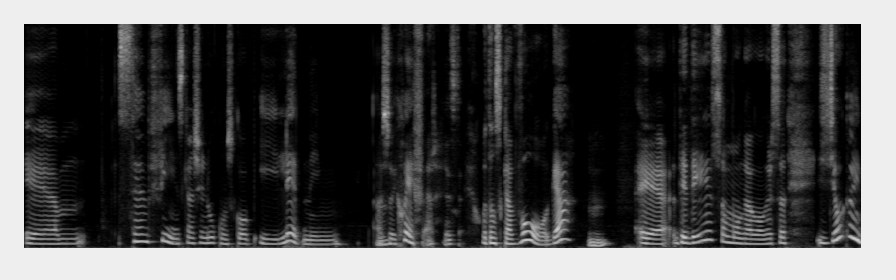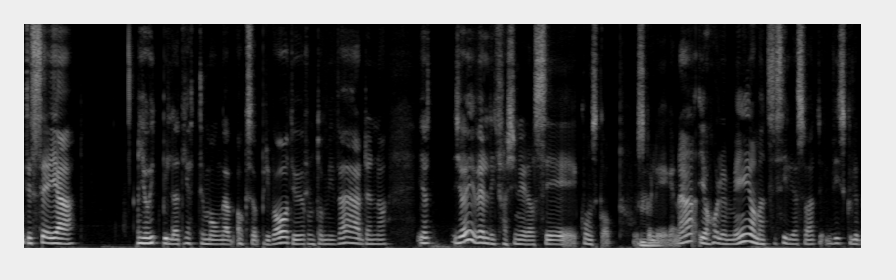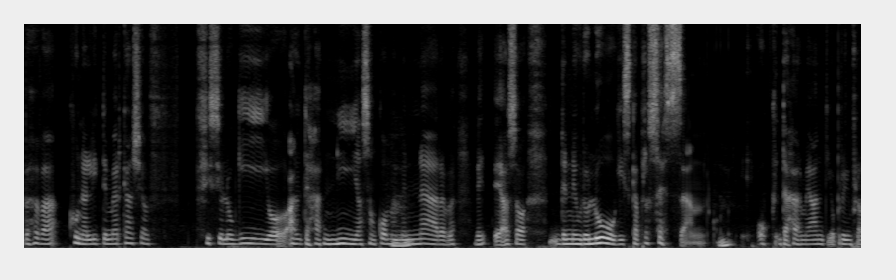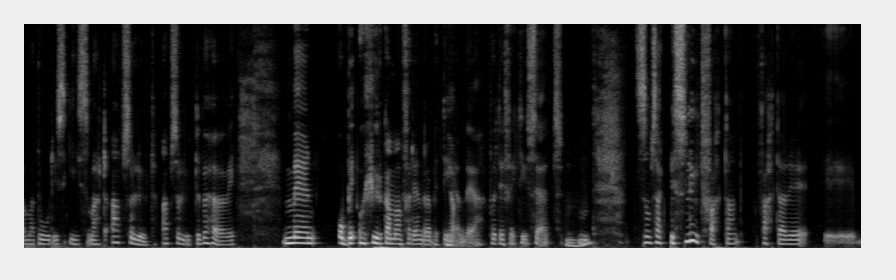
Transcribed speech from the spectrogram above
Ehm, sen finns kanske en okunskap i ledning, alltså Mm. i chefer. Och de ska våga. Mm. Eh, det är det som många gånger så jag kan inte säga jag har utbildat jättemånga också privat, jag är runt om i världen och jag, jag är väldigt fascinerad att se kunskap hos Mm. kollegorna. Jag håller med om att Cecilia sa att vi skulle behöva kunna lite mer kanske om fysiologi och allt det här nya som kommer med Mm. nerv, vet- alltså den neurologiska processen Mm. och det här med anti och proinflammatorisk i smärta. Absolut, absolut, det behöver vi. Men och, be, och hur kan man förändra beteende på ett effektivt sätt? Mhm. Mm. Som sagt, beslutsfattare eh,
